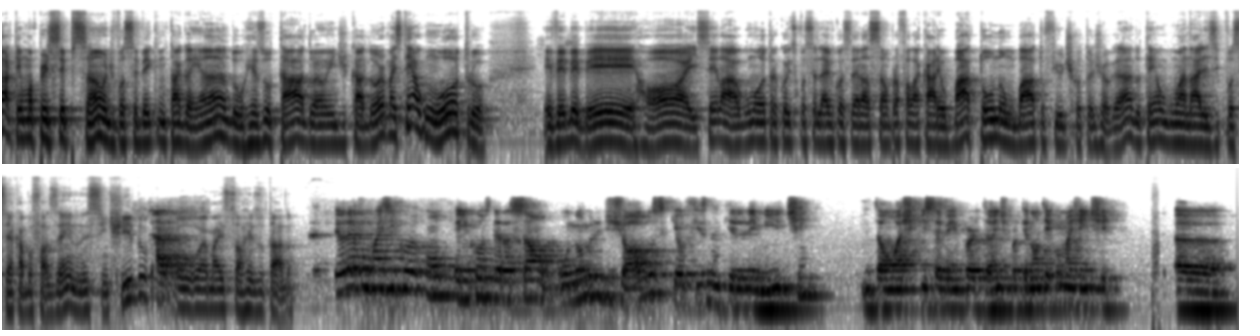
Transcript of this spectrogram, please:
Claro, tem uma percepção de você ver que não está ganhando, o resultado é um indicador, mas tem algum outro EVBB, ROI, sei lá, alguma outra coisa que você leva em consideração para falar, cara, eu bato ou não bato o field que eu estou jogando? Tem alguma análise que você acaba fazendo nesse sentido? Cara, ou é mais só resultado? Eu levo mais em, em, consideração o número de jogos que eu fiz naquele limite. Então, eu acho que isso é bem importante, porque não tem como a gente uh,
